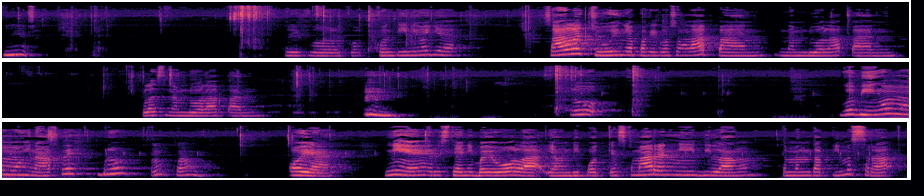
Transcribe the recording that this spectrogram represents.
Iya. Rival code. Continue aja. Salah cuy, nggak pakai 08, 628 plus 628. Lu gue bingung ngomongin apa, Bro. Apa? Oh ya, nih ya Ristiani Bayowola yang di podcast kemarin nih bilang temen tapi mesra.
